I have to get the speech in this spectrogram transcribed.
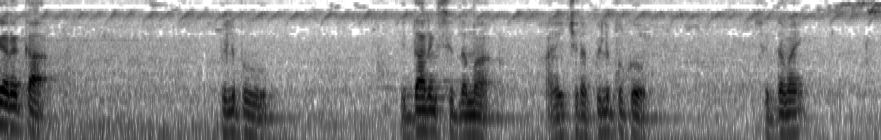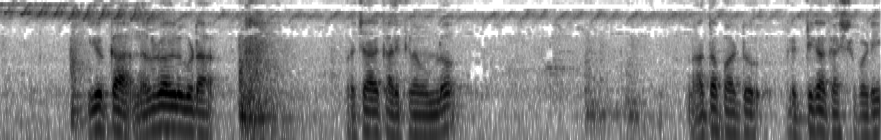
గారి యొక్క పిలుపు యుద్ధానికి సిద్ధమా అని ఇచ్చిన పిలుపుకు సిద్ధమై ఈ యొక్క నెల రోజులు కూడా ప్రచార కార్యక్రమంలో నాతో పాటు గట్టిగా కష్టపడి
